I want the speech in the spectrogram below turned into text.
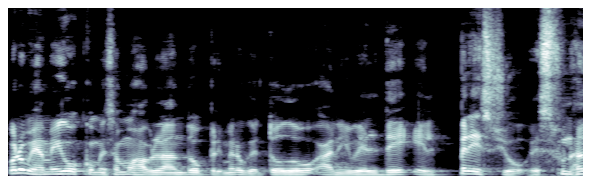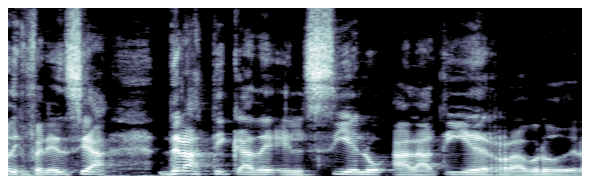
Bueno, mis amigos, comenzamos hablando primero que todo a nivel del el precio. Es una diferencia drástica del cielo a la tierra, brother.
